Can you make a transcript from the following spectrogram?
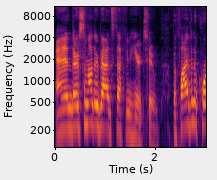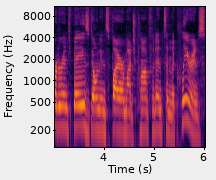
And there's some other bad stuff in here too. The 5 and a quarter inch bays don't inspire much confidence and the clearance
